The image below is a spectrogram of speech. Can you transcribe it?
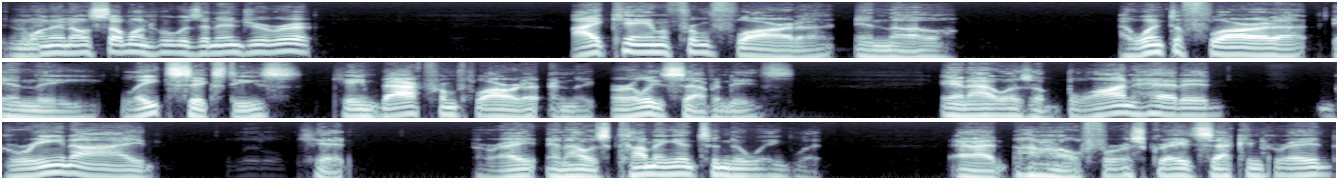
You want to know someone who was an introvert? I came from Florida in the I went to Florida in the late 60s, came back from Florida in the early 70s, and I was a blonde headed, green eyed little kid. All right. And I was coming into New England at, I don't know, first grade, second grade.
